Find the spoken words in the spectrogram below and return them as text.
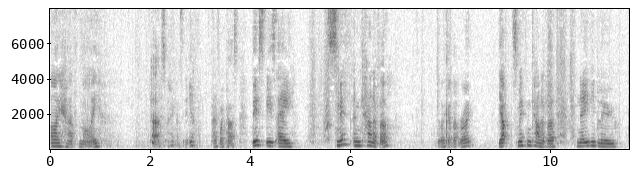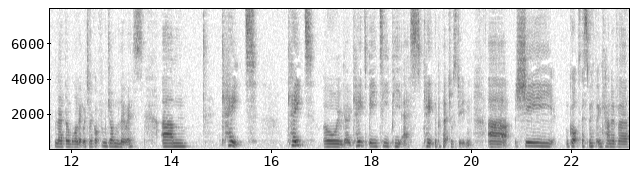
I have my purse. I think that's it. Yeah, I have my purse. This is a Smith and Canova. Did I get that right? Yep, Smith and Canova navy blue leather wallet, which I got from John Lewis. Um, Kate, Kate. Oh, here we go. Kate BTPS, Kate the perpetual student. Uh, she got a Smith and Canova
